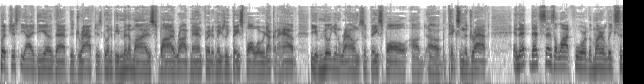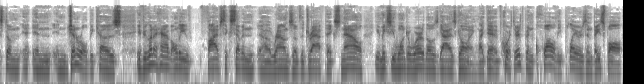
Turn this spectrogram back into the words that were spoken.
but just the idea that the draft is going to be minimized by Rob Manfred at Major League Baseball, where we're not going to have the million rounds of baseball uh, uh, picks in the draft and that that says a lot for the minor league system in in, in general because if you're going to have only five, six, seven uh, rounds of the draft picks, now it makes you wonder where are those guys going. Like, of course, there's been quality players in baseball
